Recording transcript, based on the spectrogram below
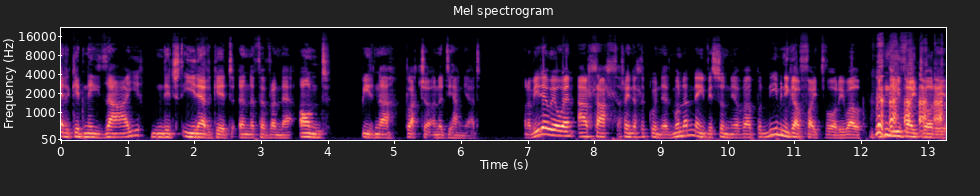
ergyd neu ddau, nid just un ergyd yn y ffefrynnau, ond bydd na glatio yn y dihangiad. Ond o fi Dewi Owen a'r llall Rheinald y Gwynedd, mae hwnna'n neud fi swnio fel bod ni'n mynd i gael ffait fori, wel, ni ffait fori.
